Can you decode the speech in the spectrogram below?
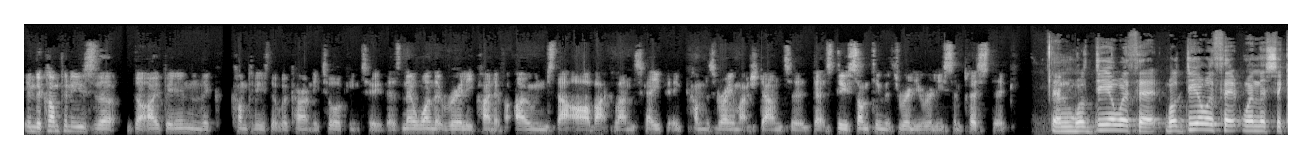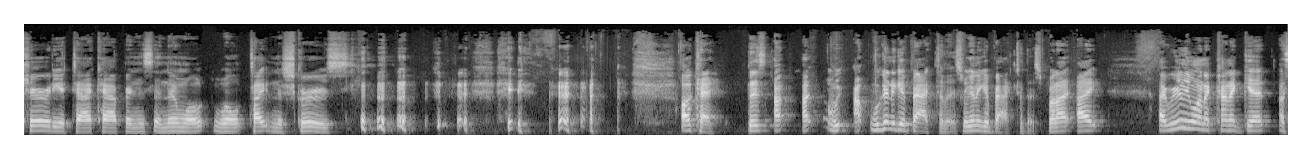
in the companies that, that I've been in, the companies that we're currently talking to, there's no one that really kind of owns that RBAC landscape. It comes very much down to let's do something that's really, really simplistic. And we'll deal with it. We'll deal with it when the security attack happens, and then we'll we'll tighten the screws. okay, this I, I, we, are going to get back to this. We're going to get back to this, but I, I I really want to kind of get a,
